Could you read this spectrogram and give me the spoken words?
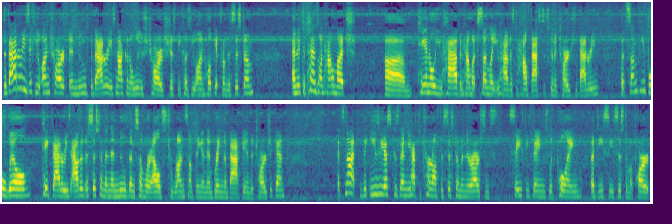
The batteries, if you unchart and move the battery, is not going to lose charge just because you unhook it from the system. And it depends on how much um, panel you have and how much sunlight you have as to how fast it's going to charge the battery. But some people will take batteries out of the system and then move them somewhere else to run something and then bring them back in to charge again. It's not the easiest because then you have to turn off the system, and there are some safety things with pulling a DC system apart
